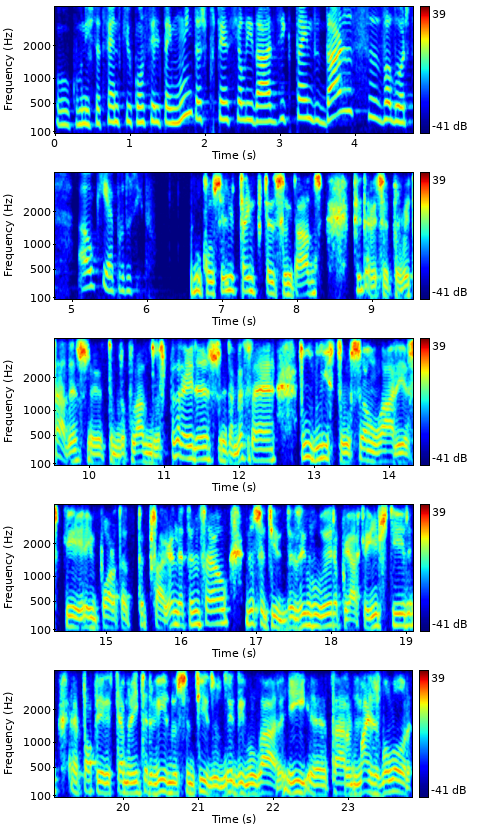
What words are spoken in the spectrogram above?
O comunista defende que o Conselho tem muitas potencialidades e que tem de dar-se valor ao que é produzido. O Conselho tem potencialidades que devem ser aproveitadas. Eh, estamos a falar das pedreiras, da maçã, tudo isto são áreas que importa prestar grande atenção no sentido de desenvolver, apoiar quem investir, a própria Câmara intervir no sentido de divulgar e uh, dar mais valor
